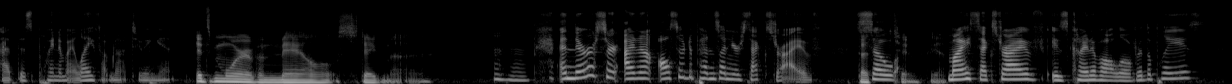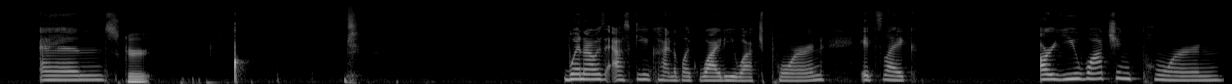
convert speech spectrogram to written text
at this point in my life. I'm not doing it. It's more of a male stigma. hmm And there are certain. And it also depends on your sex drive. That so too. Yeah. my sex drive is kind of all over the place, and Skirt. when I was asking you kind of like why do you watch porn, it's like are you watching porn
